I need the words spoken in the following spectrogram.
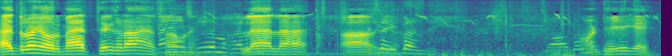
इधरों ही और मैं इतने खड़ा है सामने। ले। ले आ हाँ, ठीक है।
